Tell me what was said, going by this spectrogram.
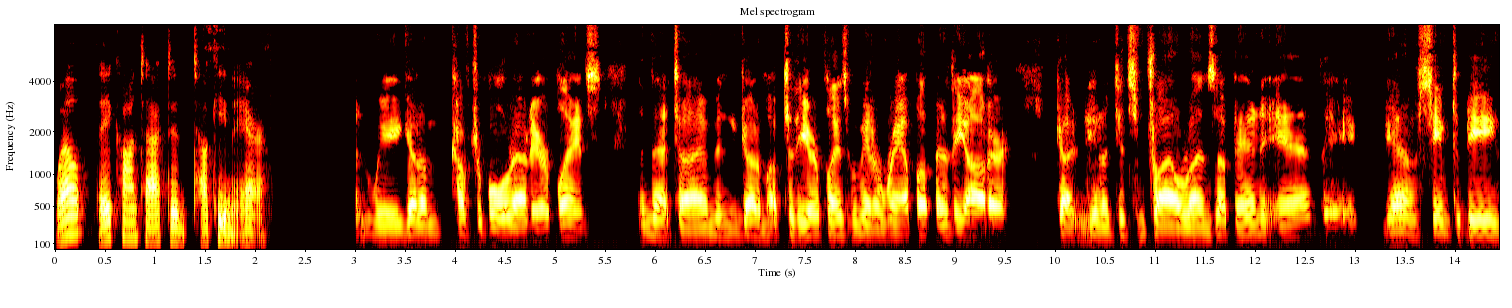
Well, they contacted Talkeetna Air. We got them comfortable around airplanes in that time and got them up to the airplanes. We made a ramp up into the Otter, got, you know, did some trial runs up in and they, yeah, seemed to be,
